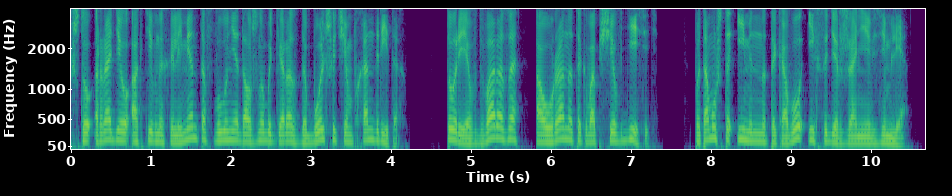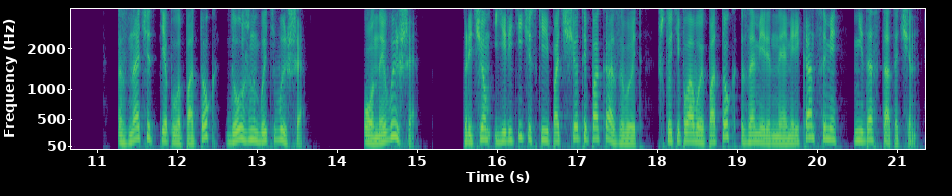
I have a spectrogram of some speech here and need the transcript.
что радиоактивных элементов в Луне должно быть гораздо больше, чем в хондритах. Тория в два раза, а урана так вообще в 10, потому что именно таково их содержание в Земле. Значит, теплопоток должен быть выше. Он и выше. Причем еретические подсчеты показывают, что тепловой поток, замеренный американцами, недостаточен –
